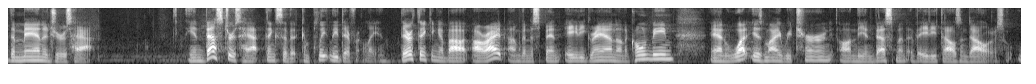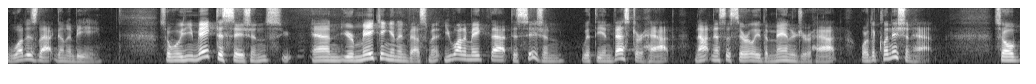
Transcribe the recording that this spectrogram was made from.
the manager's hat. The investor's hat thinks of it completely differently. They're thinking about, all right, I'm going to spend 80 grand on a cone beam, and what is my return on the investment of $80,000? What is that going to be? So when you make decisions and you're making an investment, you want to make that decision with the investor hat, not necessarily the manager hat or the clinician hat. So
